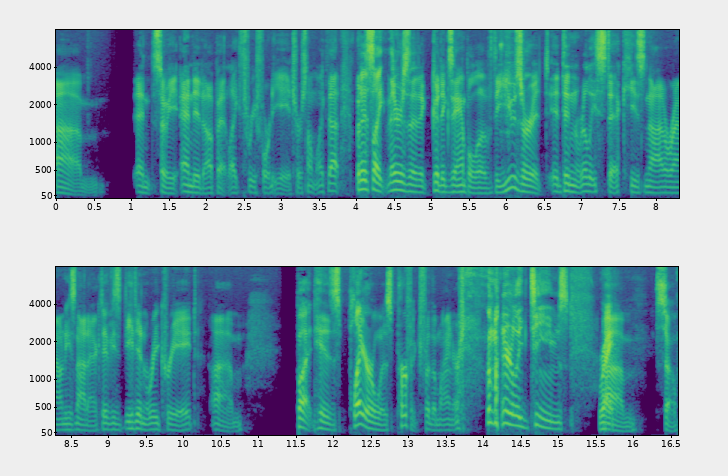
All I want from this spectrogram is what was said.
Um, and so he ended up at like 348 or something like that. But it's like there's a good example of the user. It, it didn't really stick. He's not around. He's not active. He's, he didn't recreate um but his player was perfect for the minor the minor league teams. Right. um so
